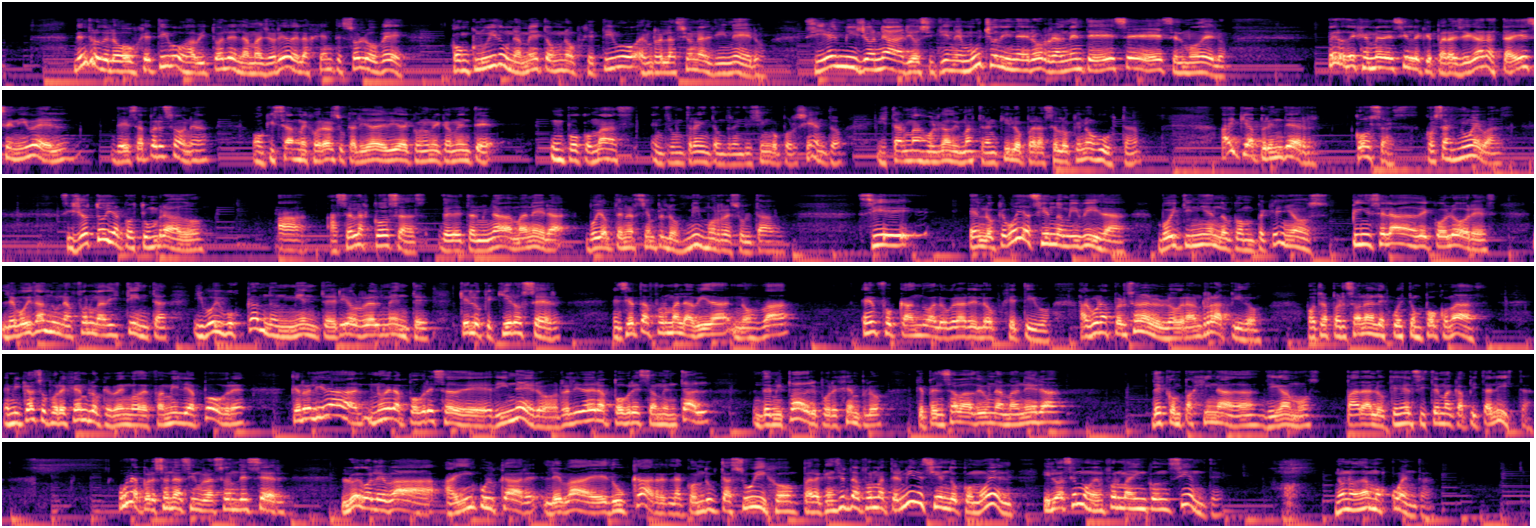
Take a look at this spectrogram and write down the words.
Dentro de los objetivos habituales, la mayoría de la gente solo ve concluida una meta, un objetivo en relación al dinero. Si es millonario, si tiene mucho dinero, realmente ese es el modelo. Pero déjenme decirle que para llegar hasta ese nivel de esa persona, o quizás mejorar su calidad de vida económicamente un poco más, entre un 30 y un 35%, y estar más holgado y más tranquilo para hacer lo que nos gusta, hay que aprender cosas, cosas nuevas. Si yo estoy acostumbrado a hacer las cosas de determinada manera, voy a obtener siempre los mismos resultados. Si en lo que voy haciendo mi vida voy teniendo con pequeños pinceladas de colores, le voy dando una forma distinta y voy buscando en mi interior realmente qué es lo que quiero ser, en cierta forma la vida nos va enfocando a lograr el objetivo. Algunas personas lo logran rápido, otras personas les cuesta un poco más. En mi caso, por ejemplo, que vengo de familia pobre, que en realidad no era pobreza de dinero, en realidad era pobreza mental de mi padre, por ejemplo, que pensaba de una manera descompaginada, digamos, para lo que es el sistema capitalista. Una persona sin razón de ser luego le va a inculcar, le va a educar la conducta a su hijo para que en cierta forma termine siendo como él y lo hacemos en forma inconsciente. No nos damos cuenta.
